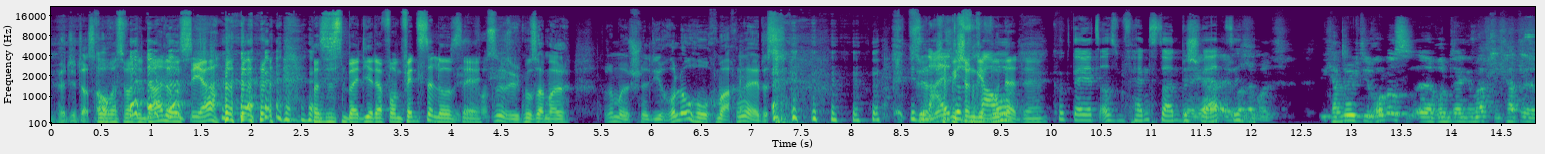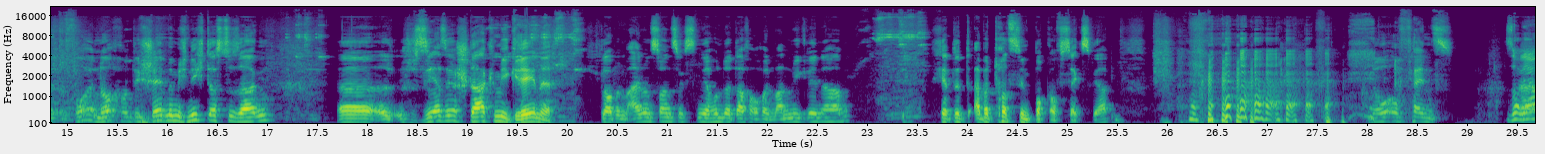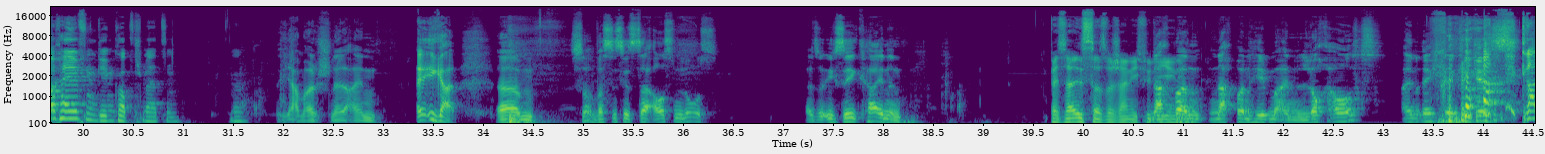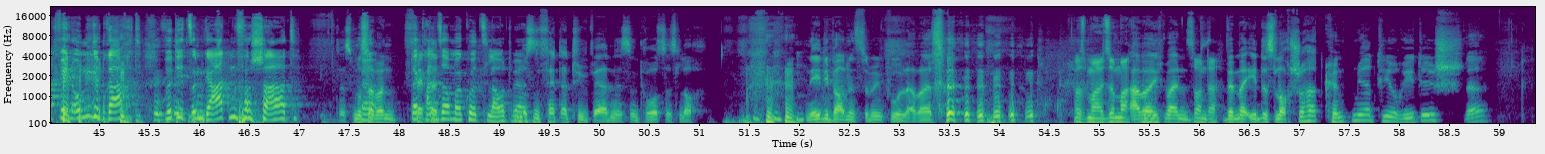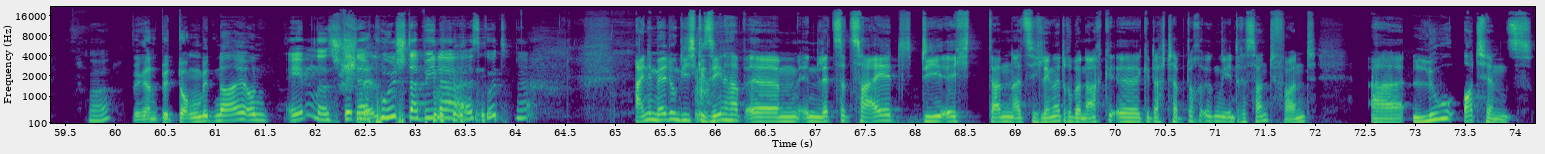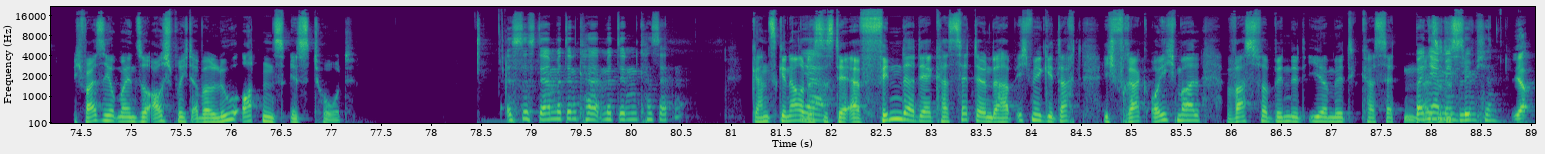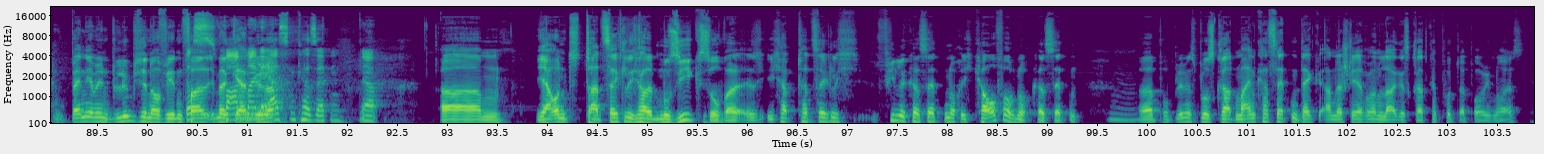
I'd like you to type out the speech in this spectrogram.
Hört ihr das Oh, auch? was war denn da los? Ja. was ist denn bei dir da vom Fenster los, ey? Was denn? Ich muss einmal, warte mal, schnell die Rollo hochmachen, ey. Das, so eine Ich hab mich schon Frau gewundert, ja. guckt er jetzt aus dem Fenster und beschwert sich. Ich habe nämlich die Rollos äh, runtergemacht. Ich hatte vorher noch, und ich schäme mich nicht, das zu sagen, äh, sehr, sehr starke Migräne. Ich glaube, im 21. Jahrhundert darf auch ein Mann Migräne haben. Ich hätte aber trotzdem Bock auf Sex gehabt. No offense. Soll ja Ah. auch helfen gegen Kopfschmerzen. Ja, mal schnell ein. Äh, egal. Ähm, so, was ist jetzt da außen los? Also, ich sehe keinen. Besser ist das wahrscheinlich für die. Nachbarn, Nachbarn heben ein Loch aus, ein rechteckiges. Gerade wen umgebracht, wird jetzt im Garten verscharrt. Das muss Ja, aber ein da kann es fetter, auch mal kurz laut muss werden. ein fetter Typ werden, ist ein großes Loch. nee, die bauen einen Swimmingpool, aber, Was man halt so macht. aber ne? ich meine, wenn man eh das Loch schon hat, könnten wir theoretisch, ne, Ja, wegen einem Beton mit nahe und eben, das steht Schnell. der Pool stabiler, alles gut. Ja. Eine Meldung, die ich gesehen habe ähm, in letzter Zeit, die ich dann, als ich länger drüber nachgedacht habe, doch irgendwie interessant fand. Äh, Lou Ottens. Ich weiß nicht, ob man ihn so ausspricht, aber Lou Ottens ist tot. Ist es der mit den, Ka mit den Kassetten? Ganz genau, das Ja. ist der Erfinder der Kassette. Und da habe ich mir gedacht, ich frage euch mal, was verbindet ihr mit Kassetten? Benjamin also das, Blümchen. ja, Benjamin Blümchen auf jeden Das Fall immer waren gern meine gehört. ersten Kassetten. Ja. Ähm, ja, und tatsächlich halt Musik so, weil ich habe tatsächlich viele Kassetten noch, ich kaufe auch noch Kassetten. Hm. Äh, Problem ist bloß gerade mein Kassettendeck an der Stereoanlage ist gerade kaputt, da brauche ich neues.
